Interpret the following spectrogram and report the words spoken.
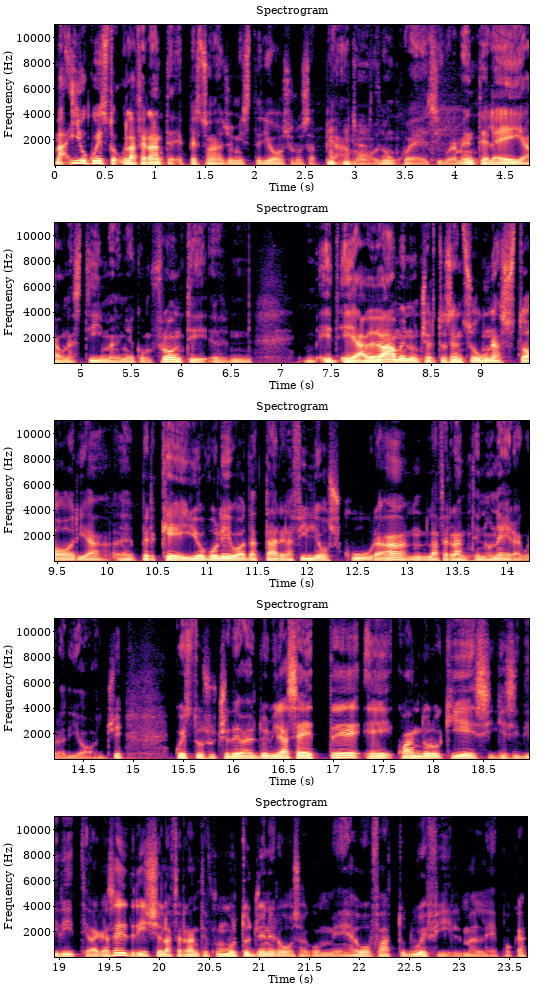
Ma io questo, la Ferrante è un personaggio misterioso, lo sappiamo, Certo. dunque sicuramente lei ha una stima nei miei confronti ehm, e, e avevamo in un certo senso una storia eh, perché io volevo adattare La figlia oscura, la Ferrante non era quella di oggi, questo succedeva nel 2007 e quando lo chiesi, chiesi diritti alla casa editrice, la Ferrante fu molto generosa con me, avevo fatto due film all'epoca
